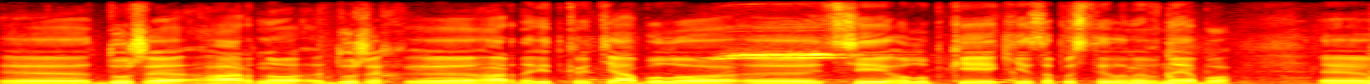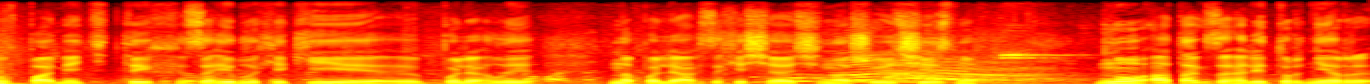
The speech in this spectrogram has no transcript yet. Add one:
Е, Дуже гарно, дуже е, гарне відкриття було. Е, Ці голубки, які запустили ми в небо в пам'ять тих загиблих, які полягли на полях, захищаючи нашу вітчизну. Ну а так, взагалі, турнір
